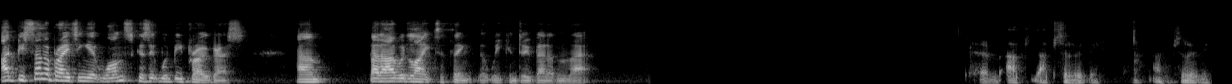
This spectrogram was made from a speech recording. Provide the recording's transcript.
I'd be celebrating it once because it would be progress. Um, but I would like to think that we can do better than that. Um, ab- absolutely. Absolutely.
